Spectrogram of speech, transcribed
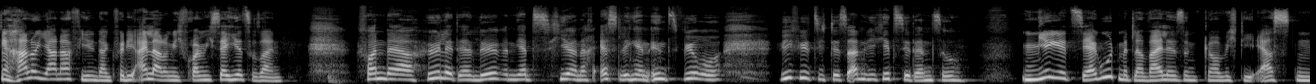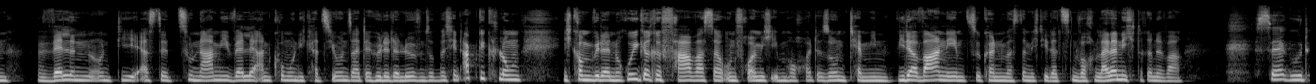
Ja, hallo Jana, vielen Dank für die Einladung. Ich freue mich sehr hier zu sein. Von der Höhle der Löwen jetzt hier nach Esslingen ins Büro. Wie fühlt sich das an? Wie geht's dir denn so? Mir geht's sehr gut. Mittlerweile sind, glaube ich, die ersten Wellen und die erste Tsunami-Welle an Kommunikation seit der Höhle der Löwen so ein bisschen abgeklungen. Ich komme wieder in ruhigere Fahrwasser und freue mich eben auch heute so einen Termin wieder wahrnehmen zu können, was nämlich die letzten Wochen leider nicht drin war. Sehr gut.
